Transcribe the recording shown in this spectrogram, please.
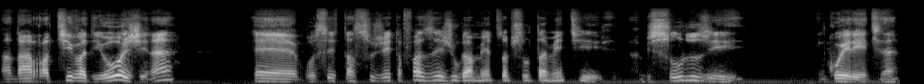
na narrativa de hoje, né? É, você está sujeito a fazer julgamentos absolutamente absurdos e incoerentes, né?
